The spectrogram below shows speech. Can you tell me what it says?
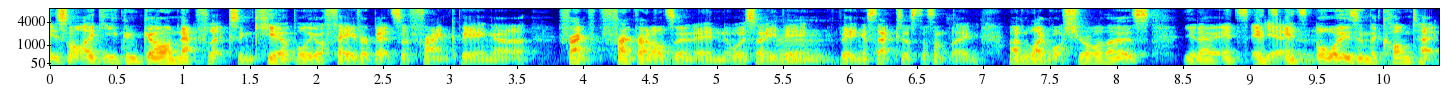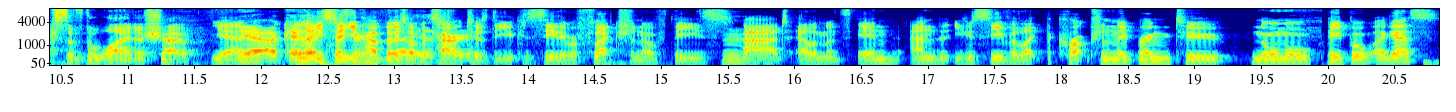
it's not like you can go on Netflix and queue up all your favorite bits of Frank being a Frank Frank Reynolds in, in Always Sunny being hmm. being a sexist or something, and like watch through all of those. You know, it's it's Yeah. it's always in the context of the wider show. Yeah. Yeah, okay, And like you that's say, you have those That other is true. characters that you can see the reflection of these hmm. bad elements in, and you can see the like the corruption they bring to normal people. I guess.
